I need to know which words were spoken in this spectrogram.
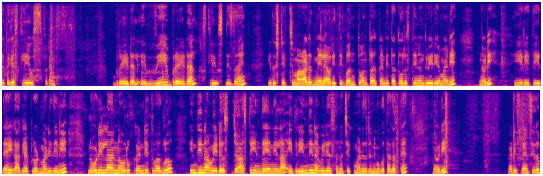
ಜೊತೆಗೆ ಸ್ಲೀವ್ಸ್ ಫ್ರೆಂಡ್ಸ್ ಬ್ರೈಡಲ್ ಎವಿ ಬ್ರೈಡಲ್ ಸ್ಲೀವ್ಸ್ ಡಿಸೈನ್ ಇದು ಸ್ಟಿಚ್ ಮಾಡಿದ್ಮೇಲೆ ಯಾವ ರೀತಿ ಬಂತು ಅಂತ ಖಂಡಿತ ತೋರಿಸ್ತೀನಿ ಒಂದು ವೀಡಿಯೋ ಮಾಡಿ. ನೋಡಿ, ಈ ರೀತಿ ಇದೆ. ಈಗಾಗಲೇ ಅಪ್ಲೋಡ್ ಮಾಡಿದ್ದೀನಿ. ನೋಡಿಲ್ಲ ಅನ್ನೋರು ಖಂಡಿತವಾಗ್ಲೂ ಹಿಂದಿನ ವೀಡಿಯೋಸ್ ಜಾಸ್ತಿ ಹಿಂದೆ ಏನಿಲ್ಲ ಇದ್ರ ಹಿಂದಿನ ವೀಡಿಯೋಸನ್ನು ಚೆಕ್ ಮಾಡಿದರೆ ನಿಮಗೆ ಗೊತ್ತಾಗತ್ತೆ. ನೋಡಿ ನೋಡಿ ಫ್ರೆಂಡ್ಸ್ ಇದು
